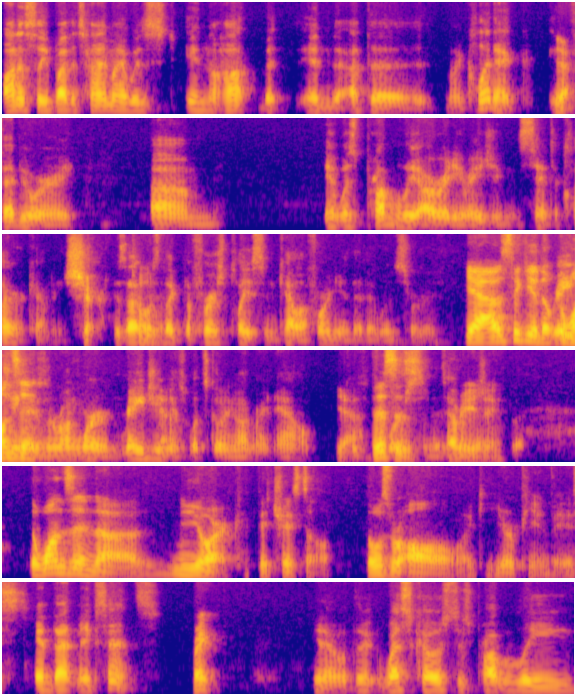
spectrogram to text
honestly, by the time I was in the hot, but in the, at the my clinic in Yeah. February, um, it was probably already raging in Santa Clara County Sure. because that was like the first place in California that it was sort of Yeah, I was thinking the, the ones in is the wrong word. Raging Yeah. is what's going on right now. Yeah, this is than it's ever been, raging. but- The ones in uh, New York, they traced all. Those were all like European based. and that makes sense. Right. You know, the West Coast is probably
